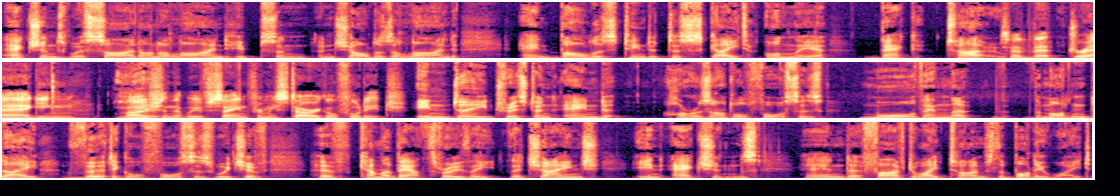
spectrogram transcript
actions were side on aligned, hips and, and shoulders aligned, and bowlers tended to skate on their back toe. So that dragging motion yeah. that we've seen from historical footage. Indeed, Tristan, and horizontal forces more than the the modern day vertical forces which have, have come about through the, the change in actions and five to eight times the body weight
